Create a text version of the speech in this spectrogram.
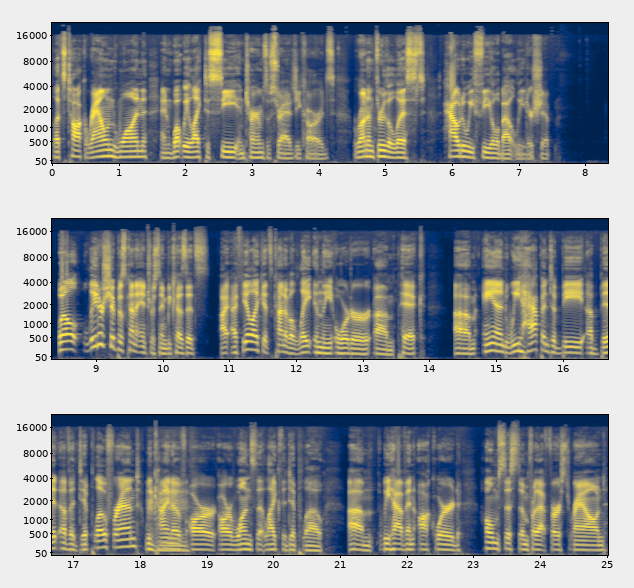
Let's talk round one and what we like to see in terms of strategy cards. Running through the list, how do we feel about leadership? Well, leadership is kind of interesting because it's I, I feel like it's kind of a late in the order um, pick. Um, and we happen to be a bit of a Diplo friend. We kind of are are ones that like the Diplo. Um, we have an awkward home system for that first round.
